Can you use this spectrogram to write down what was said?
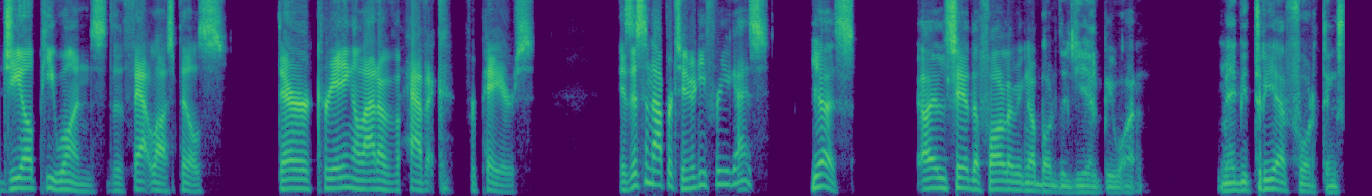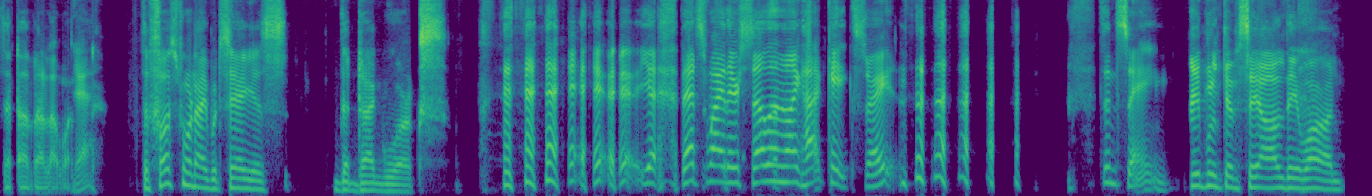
GLP 1s, the fat loss pills, they're creating a lot of havoc for payers. Is this an opportunity for you guys? yes i'll say the following about the glp-1 maybe three or four things that are relevant Yeah. the first one i would say is the drug works yeah, that's why they're selling like hotcakes, right? it's insane. people can say all they want,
